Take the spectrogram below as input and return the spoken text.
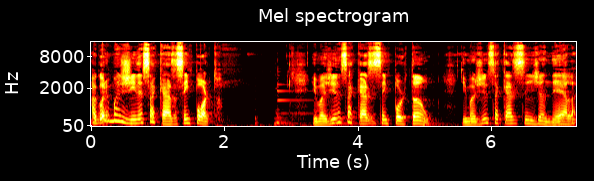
Agora imagine essa casa sem porta. Imagine essa casa sem portão. Imagine essa casa sem janela.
